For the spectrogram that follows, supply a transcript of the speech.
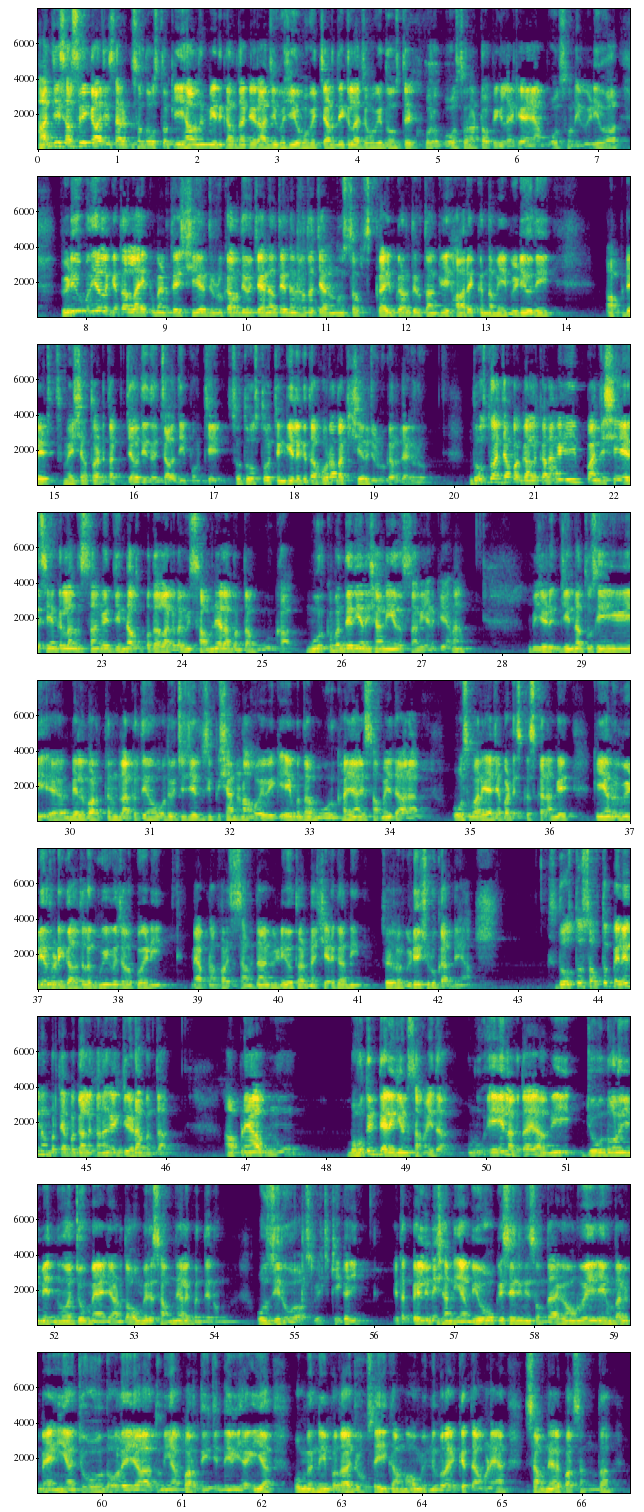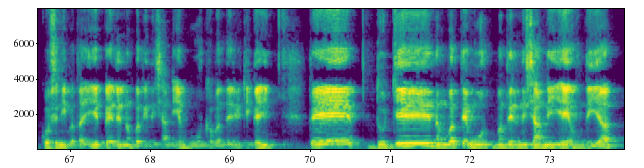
ਹਾਂਜੀ, ਸਤਿ ਸ੍ਰੀ ਅਕਾਲ ਜੀ ਸਾਰਿਆਂ ਨੂੰ। ਸੋ ਦੋਸਤੋ, ਕੀ ਹਾਲ ਨੇ? ਉਮੀਦ ਕਰਦਾ ਕਿ ਰਾਜੀ ਖੁਸ਼ੀ ਹੋਵੋਗੇ, ਚੜ੍ਹਦੀ ਕਲਾ ਚ ਹੋਵੋਗੇ। ਦੋਸਤੋ, ਇੱਕ ਹੋਰ ਬਹੁਤ ਸੋਹਣਾ ਟੌਪਿਕ ਲੈ ਕੇ ਆਇਆ ਬਹੁਤ ਸੋਹਣੀ ਵੀਡੀਓ ਆ। ਵੀਡੀਓ ਵਧੀਆ ਲੱਗੇ ਤਾਂ ਲਾਈਕ ਕਮੈਂਟ ਤੇ ਸ਼ੇਅਰ ਜ਼ਰੂਰ ਕਰ ਦਿਓ। ਚੈਨਲ ਤੇ ਨਵੇਂ ਹੋ ਤਾਂ ਚੈਨਲ ਨੂੰ ਸਬਸਕ੍ਰਾਈਬ ਕਰ ਦਿਓ ਤਾਂ ਕਿ ਹਰ ਇੱਕ ਨਵੀਂ ਵੀਡੀਓ ਦੀ ਅਪਡੇਟ ਹਮੇਸ਼ਾ ਤੁਹਾਡੇ ਤੱਕ ਜਲਦੀ ਤੋਂ ਜਲਦੀ ਪਹੁੰਚੇ। ਸੋ ਦੋਸਤੋ, ਚੰਗੀ ਲੱਗੇ ਤਾਂ ਹੋਰਾਂ ਤੱਕ ਸ਼ੇਅਰ ਜ਼ਰੂਰ ਕਰ ਦਿਆ ਕਰੋ। ਦੋਸਤੋ, ਅੱਜ ਆਪਾਂ ਗੱਲ ਕਰਾਂਗੇ ਜੀ ਪੰਜ ਛੇ ਐਸੀਆਂ ਗੱਲਾਂ ਦੱਸਾਂਗੇ, ਜਿਨ੍ਹਾਂ ਤੋਂ ਪਤਾ ਲੱਗਦਾ ਵੀ ਸਾਹਮਣੇ ਵਾਲਾ ਬੰਦਾ ਮੂਰਖ। ਆ ਮੂਰਖ ਬੰਦੇ ਦੀਆਂ ਨਿਸ਼ਾਨੀਆਂ ਦੱਸਾਂਗੇ ਜਾਣ ਕੇ, ਹਨਾ? ਵੀ ਜਿਹੜੇ ਜਿਨ੍ਹਾਂ ਤੁਸੀਂ ਅਹ, ਮਿਲ ਵਰਤਨ ਰੱਖਦੇ ਹੋ ਉਹਦੇ ਵਿੱਚ ਜੇ ਤੁਸੀਂ ਪਛਾਣਨਾ ਹੋਵੇ ਵੀ ਕਿ ਇਹ ਬੰਦਾ ਮੂਰਖ ਆ ਜਾਂ ਇਹ ਸਮਝਦਾਰ ਆ ਉਸ ਬਾਰੇ ਅੱਜ ਆਪਾਂ ਡਿਸਕਸ ਕਰਾਂਗੇ। ਕਿ ਇਹਨੂੰ ਵੀਡੀਓ ਥੋੜੀ ਗਲਤ ਲੱਗੂਗੀ ਵੀ ਚਲੋ ਕੋਈ ਨਹੀਂ ਮੈਂ ਆਪਣਾ ਫਰਜ਼ ਸਮਝਦਾ ਵੀਡੀਓ ਤੁਹਾਡੇ ਨਾਲ ਸ਼ੇਅਰ ਕਰਨੀ ਸੋ ਚਲੋ ਵੀਡੀਓ ਸ਼ੁਰੂ ਕਰਦੇ ਹਾਂ। ਦੋਸਤੋ ਸਭ ਤੋਂ ਪਹਿਲੇ ਨੰਬਰ ਤੇ ਆਪਾਂ ਗੱਲ ਕਰਾਂਗੇ ਜਿਹੜਾ ਬੰਦਾ ਆਪਣੇ ਆਪ ਨੂੰ ਬਹੁਤ ਇੰਟੈਲੀਜੈਂਟ ਸਮਝਦਾ। ਉਹਨੂੰ ਇਹ ਲੱਗਦਾ ਆ ਵੀ ਜੋ ਨੌਲੇਜ ਮੈਨੂੰ ਆ ਜੋ ਮੈਂ ਜਾਣਦਾ ਉਹ ਮੇਰੇ ਸਾਹਮਣੇ ਵਾਲੇ ਬੰਦੇ ਨੂੰ ਉਹ ਜ਼ੀਰੋ ਆ ਉਸ ਵਿੱਚ ਠੀਕ ਹੈ ਜੀ? ਇਹ ਤਾਂ ਪਹਿਲੀ ਨਿਸ਼ਾਨੀ ਆ ਵੀ ਉਹ ਕਿਸੇ ਦੀ ਨਹੀਂ ਸੁਣਦਾ ਹੈਗਾ। ਉਹਨੂੰ ਇਹ ਇਹ ਹੁੰਦਾ ਵੀ ਮੈਂ ਹੀ ਆ, ਜੋ ਨੌਲੇਜ ਆ, ਦੁਨੀਆ ਭਰ ਦੀ ਜਿੰਨੀ ਵੀ ਹੈਗੀ ਆ, ਉਹ ਮੈਨੂੰ ਹੀ ਪਤਾ, ਜੋ ਸਹੀ ਕੰਮ ਆ, ਉਹ ਮੈਨੂੰ ਪਤਾ ਕਿ ਕਿੱਦਾਂ ਬਣਿਆ। ਸਾਹਮਣੇ ਵਾਲੇ ਪਰਸਨ ਨੂੰ ਤਾਂ ਕੁਝ ਨਹੀਂ ਪਤਾ ਜੀ, ਇਹ ਪਹਿਲੇ ਨੰਬਰ ਦੀ ਨਿਸ਼ਾਨੀ ਹੈ ਮੂਰਖ ਬੰਦੇ ਦੀ, ਠੀਕ ਹੈ ਜੀ? ਤੇ ਦੂਜੇ ਨੰਬਰ ਤੇ ਮੂਰਖ ਬੰਦੇ ਦੀ ਨਿਸ਼ਾਨੀ ਇਹ ਹੁੰਦੀ ਆ,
